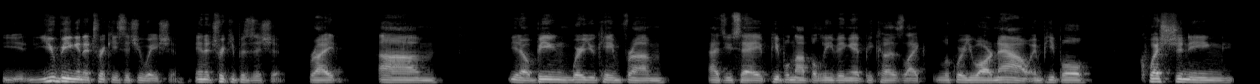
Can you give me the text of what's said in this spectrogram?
you, being in a tricky situation in a tricky position right? Um you know being where you came from as you say people not believing it because like look where you are now and people questioning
